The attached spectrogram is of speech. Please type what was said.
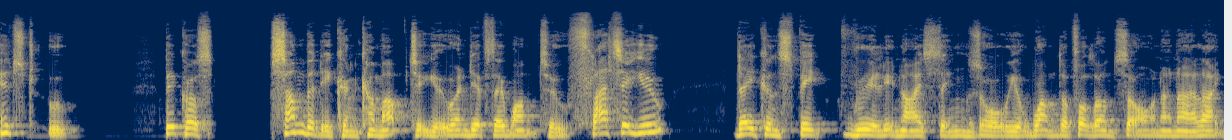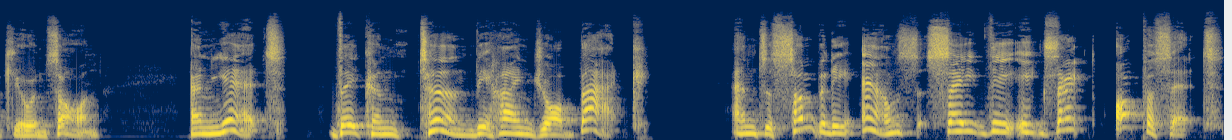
It's true. Because somebody can come up to you, and if they want to flatter you, they can speak really nice things, oh, you're wonderful, and so on, and I like you, and so on. And yet, they can turn behind your back and to somebody else say the exact opposite.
